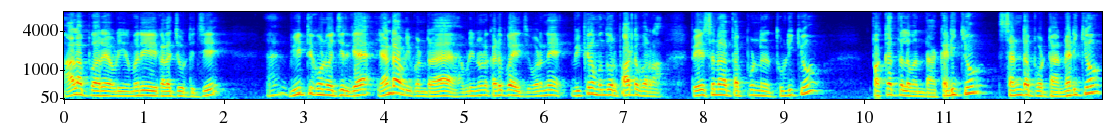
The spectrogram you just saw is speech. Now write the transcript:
ஆளப்பாரு அப்படிங்கிற மாதிரி கலைச்சி விட்டுச்சு. வீட்டுக்கு ஒன்று வச்சுருக்க. ஏன்டா அப்படி பண்ணுற அப்படின்னு ஒன்று கடுப்பாயிருச்சு. உடனே விக்ரம் வந்து ஒரு பாட்டு பாடுறான். பேசுனா தப்புன்னு துடிக்கும் பக்கத்தில் வந்தால் கடிக்கும் சண்டை போட்டால் நடிக்கும்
